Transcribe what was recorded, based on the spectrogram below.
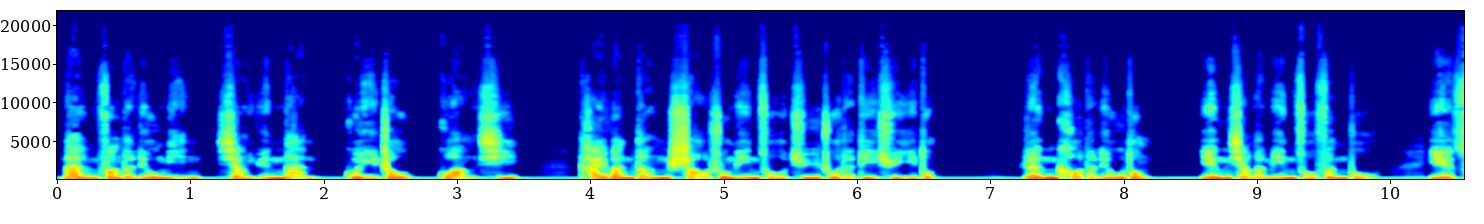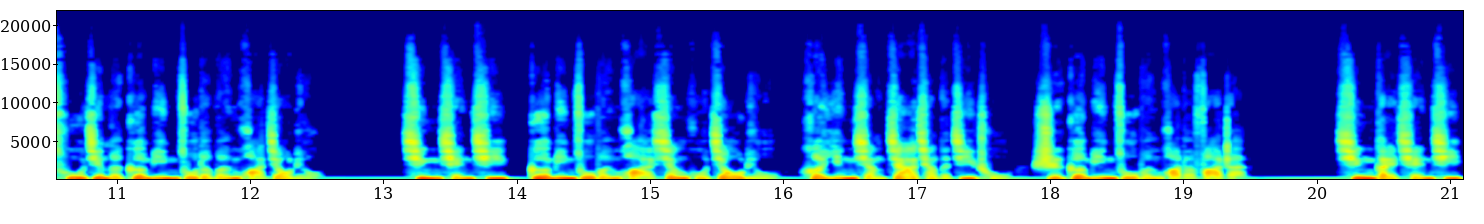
南方的流民向云南、贵州、广西、台湾等少数民族居住的地区移动。人口的流动影响了民族分布。也促进了各民族的文化交流。清前期各民族文化相互交流和影响加强的基础是各民族文化的发展。清代前期，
